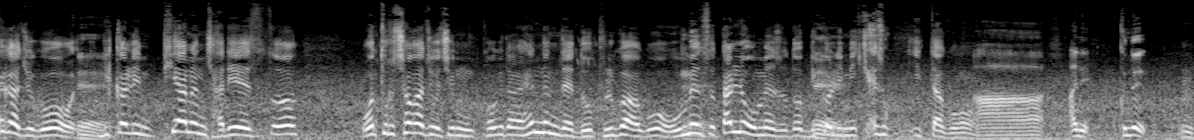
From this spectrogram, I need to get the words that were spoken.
해가지고 네. 밑걸림 피하는 자리에서 원투로 쳐가지고 지금 거기다가 했는데도 불구하고 오면서 딸려오면서도 밑걸림이 계속 있다고. 네. 아, 아니, 근데, 응.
